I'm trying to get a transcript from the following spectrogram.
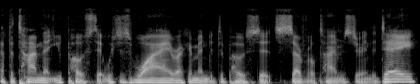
at the time that you post it, which is why I recommended to post it several times during the day.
